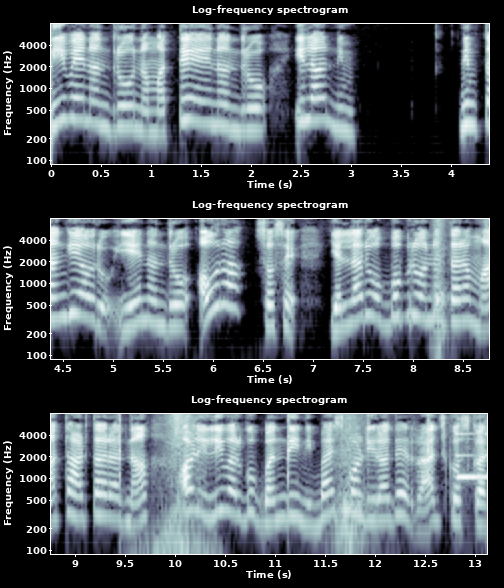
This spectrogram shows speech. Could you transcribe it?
ನೀವೇನಂದ್ರು ನಮ್ಮ ಅತ್ತೆ ಏನಂದ್ರು, ಇಲ್ಲ ನಿಮ್ ನಿಮ್ಮ ತಂಗಿಯವರು ಏನಂದ್ರು, ಅವರ ಸೊಸೆ, ಎಲ್ಲರೂ ಒಬ್ಬೊಬ್ರು ಒಂದೊಂದು ಥರ ಮಾತಾಡ್ತಾ ಇರೋದನ್ನ ಅವಳು ಇಲ್ಲಿವರೆಗೂ ಬಂದು ನಿಭಾಯಿಸ್ಕೊಂಡಿರೋದೇ ರಾಜ್ಗೋಸ್ಕರ.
